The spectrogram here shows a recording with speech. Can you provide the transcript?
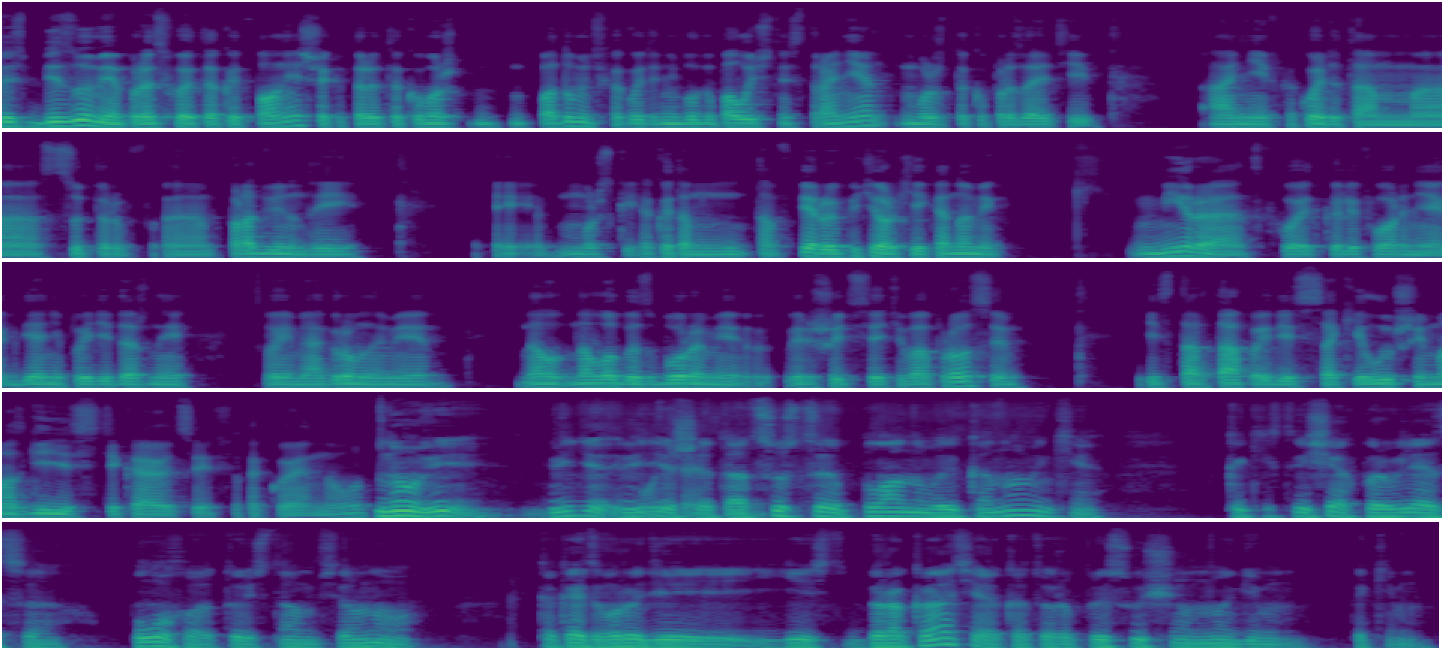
то есть безумие происходит такое полнейшее, которое только может подумать в какой-то неблагополучной стране может такое произойти, а не в какой-то там э, супер э, продвинутой, э, можно сказать, какой там, там в первой пятерке экономик мира входит Калифорния, где они, по идее, должны своими огромными нал- налогосборами решить все эти вопросы. И стартапы здесь всякие лучшие мозги здесь стекаются и все такое. Ну, вот Ну, ви- види- видишь, это отсутствие плановой экономики в каких-то вещах проявляется плохо. То есть там все равно какая-то вроде есть бюрократия, которая присуща многим таким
